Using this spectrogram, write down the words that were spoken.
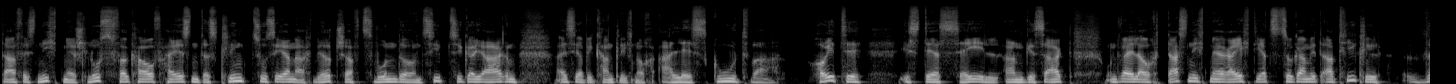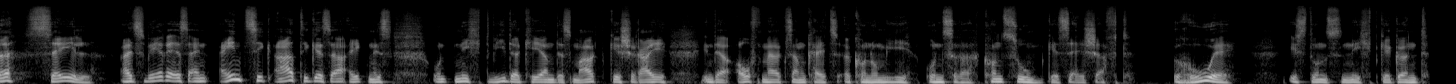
darf es nicht mehr Schlussverkauf heißen, das klingt zu sehr nach Wirtschaftswunder und 70er Jahren, als ja bekanntlich noch alles gut war. Heute ist der Sale angesagt und weil auch das nicht mehr reicht, jetzt sogar mit Artikel The Sale, als wäre es ein einzigartiges Ereignis und nicht wiederkehrendes Marktgeschrei in der Aufmerksamkeitsökonomie unserer Konsumgesellschaft. Ruhe ist uns nicht gegönnt.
